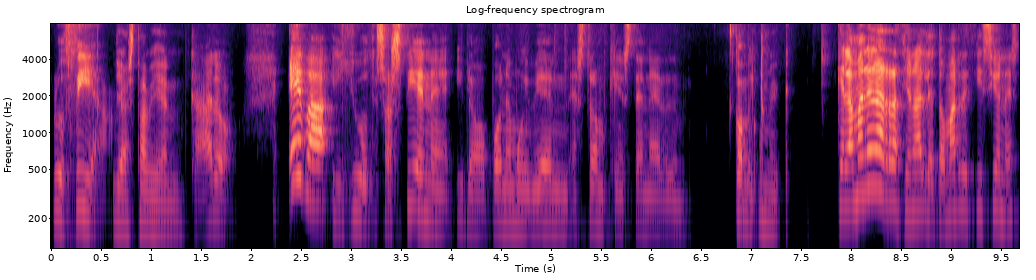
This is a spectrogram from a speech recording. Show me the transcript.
Lucía. Ya está bien. Claro. Eva y Youth sostiene, y lo pone muy bien Stromkist en el cómic, Cómic. que la manera racional de tomar decisiones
